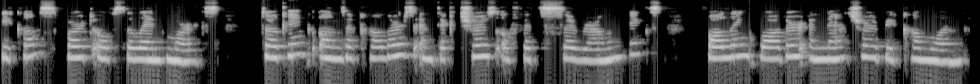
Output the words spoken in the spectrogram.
becomes part of the landmarks. Talking on the colors and textures of its surroundings, falling water and nature become one.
